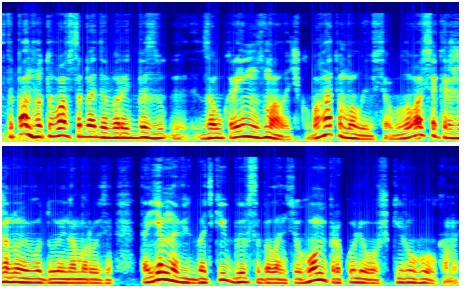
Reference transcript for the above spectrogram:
Степан готував себе до боротьби за Україну з маличку. Багато молився, обливався крижаною водою на морозі, таємно від батьків бив себе ланцюгом і проколював шкіру голками.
